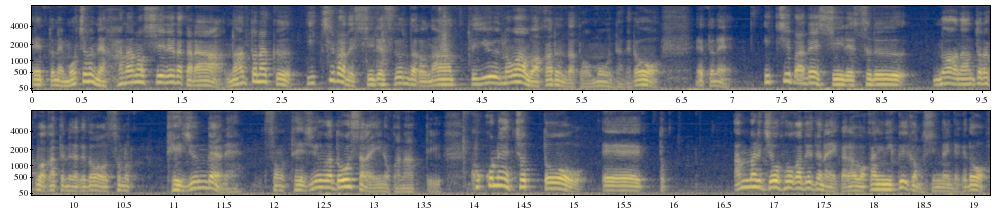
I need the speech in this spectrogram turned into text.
えっとね、もちろんね、花の仕入れだから、なんとなく市場で仕入れするんだろうなっていうのは分かるんだと思うんだけど、えっとね、市場で仕入れするのはなんとなく分かってるんだけど、その手順だよね。その手順はどうしたらいいのかなっていう。ここね、ちょっと、えーっと、あんまり情報が出てないから分かりにくいかもしれないんだけど、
